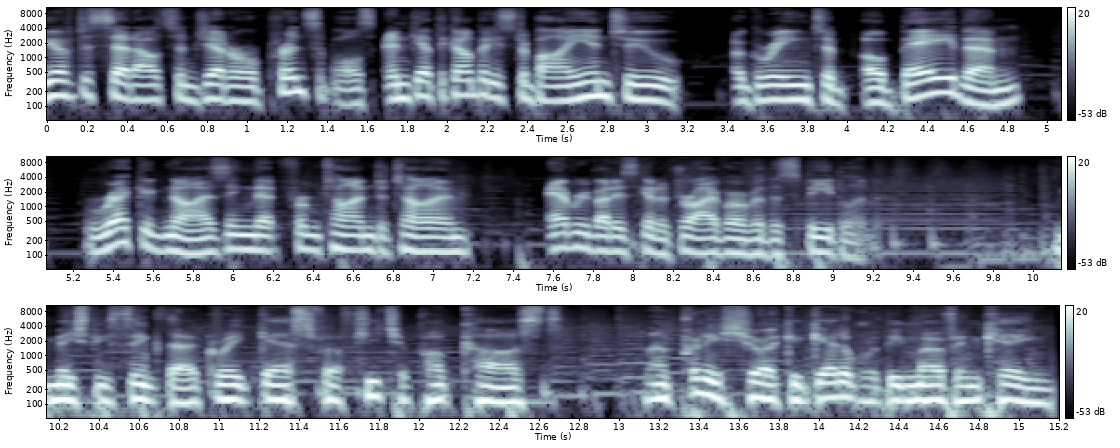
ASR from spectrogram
You have to set out some general principles and get the companies to buy into agreeing to obey them, recognizing that from time to time, everybody's going to drive over the speed limit. Makes me think that a great guest for a future podcast and I'm pretty sure I could get it would be Mervyn King,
